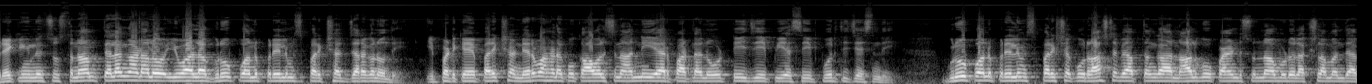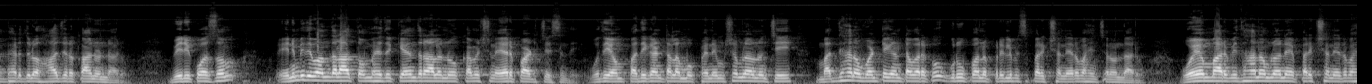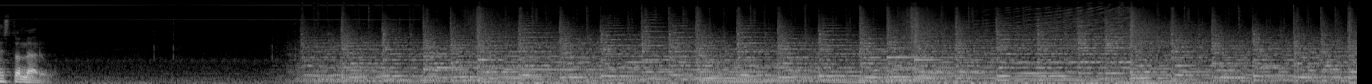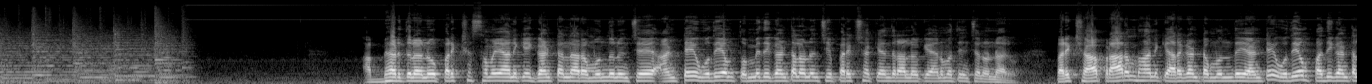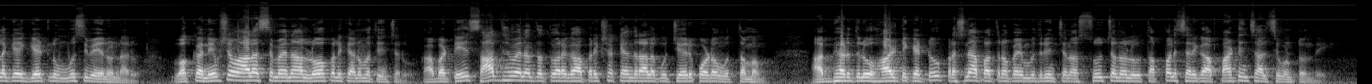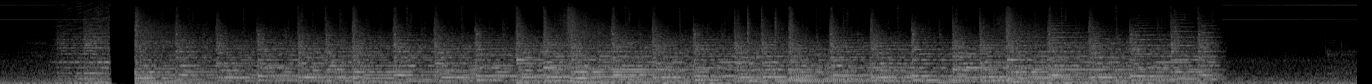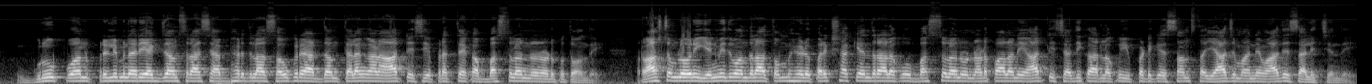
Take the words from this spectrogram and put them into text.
Breaking news చూస్తున్నాం. తెలంగాణలో ఇవాళ గ్రూప్ వన్ ప్రిలిమ్స్ పరీక్ష జరగనుంది. ఇప్పటికే పరీక్ష నిర్వహణకు కావలసిన అన్ని ఏర్పాట్లను టీజీపీఎస్సీ పూర్తి చేసింది. గ్రూప్ వన్ ప్రిలిమ్స్ పరీక్షకు రాష్ట్ర వ్యాప్తంగా నాలుగు పాయింట్ సున్నా మూడు లక్షల మంది అభ్యర్థులు హాజరు కానున్నారు. వీరి కోసం ఎనిమిది వందల తొంభై ఐదు కేంద్రాలను కమిషన్ ఏర్పాటు చేసింది. ఉదయం పది గంటల ముప్పై నిమిషంల నుంచి మధ్యాహ్నం ఒంటి గంట వరకు గ్రూప్ వన్ ప్రిలిమ్స్ పరీక్ష నిర్వహించనున్నారు. ఓఎంఆర్ విధానంలోనే పరీక్ష నిర్వహిస్తున్నారు. అభ్యర్థులను పరీక్ష సమయానికి గంటన్నర ముందు నుంచే అంటే ఉదయం తొమ్మిది గంటల నుంచి పరీక్ష కేంద్రాల్లోకి అనుమతించనున్నారు. పరీక్ష ప్రారంభానికి అరగంట ముందే అంటే ఉదయం పది గంటలకే గేట్లు మూసివేయనున్నారు. ఒక్క నిమిషం ఆలస్యమైనా లోపలికి అనుమతించరు. కాబట్టి సాధ్యమైనంత త్వరగా పరీక్ష కేంద్రాలకు చేరుకోవడం ఉత్తమం. అభ్యర్థులు హాల్ టికెట్టు ప్రశ్నాపత్రంపై ముద్రించిన సూచనలు తప్పనిసరిగా పాటించాల్సి ఉంటుంది. గ్రూప్ వన్ ప్రిలిమినరీ ఎగ్జామ్స్ రాసే అభ్యర్థుల సౌకర్యార్థం తెలంగాణ ఆర్టీసీ ప్రత్యేక బస్సులను నడుపుతోంది. రాష్ట్రంలోని ఎనిమిది వందల తొంభై ఏడు పరీక్షా కేంద్రాలకు బస్సులను నడపాలని ఆర్టీసీ అధికారులకు ఇప్పటికే సంస్థ యాజమాన్యం ఆదేశాలిచ్చింది.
